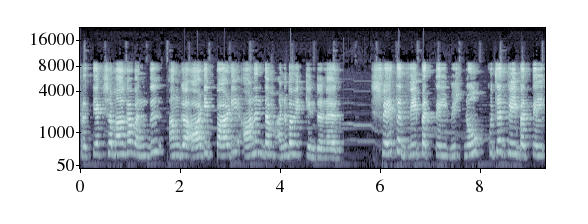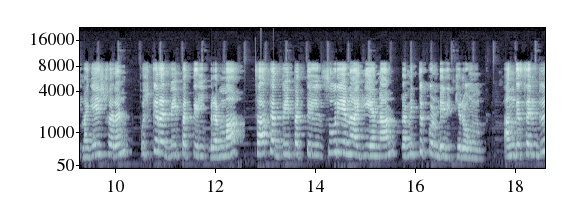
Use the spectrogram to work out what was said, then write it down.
பிரத்யக்ஷமாக வந்து அங்கு ஆடிப்பாடி ஆனந்தம் அனுபவிக்கின்றனர். ஸ்வேத தீபத்தில் விஷ்ணு குஜத்வீபத்தில் மகேஸ்வரன் புஷ்கர தீபத்தில் பிரம்மா சாக்க தீபத்தில் சூரியனாகிய நான் ரமித்துக் கொண்டிருக்கிறோம். அங்கு சென்று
